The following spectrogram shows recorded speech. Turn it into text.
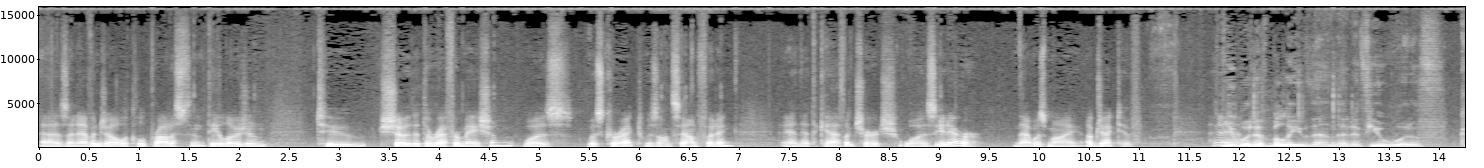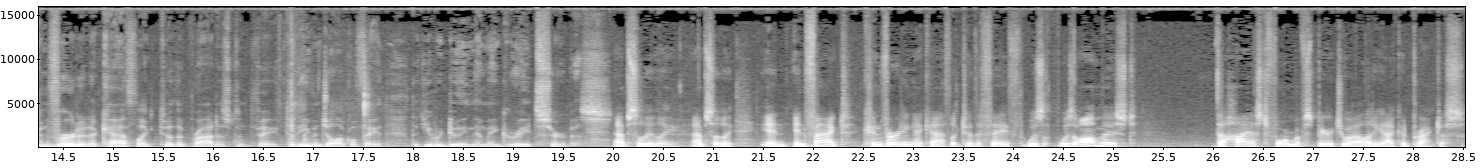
as an evangelical Protestant theologian to show that the Reformation was, was correct, was on sound footing, and that the Catholic Church was in error. That was my objective. You would have believed then that if you would have converted a Catholic to the Protestant faith, to the evangelical faith, that you were doing them a great service. Absolutely, absolutely. In in fact, converting a Catholic to the faith was was almost the highest form of spirituality I could practice.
